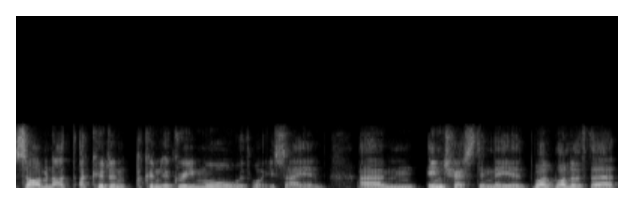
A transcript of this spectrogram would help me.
Simon, I, I couldn't I couldn't agree more with what you're saying. Um, interestingly, uh, one, of the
